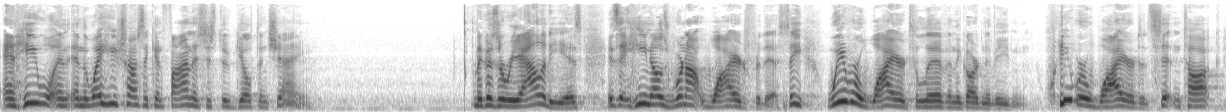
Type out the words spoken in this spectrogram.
And he will, and, and the way he tries to confine us is through guilt and shame. Because the reality is, is that he knows we're not wired for this. See, we were wired to live in the Garden of Eden. We were wired to sit and talk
